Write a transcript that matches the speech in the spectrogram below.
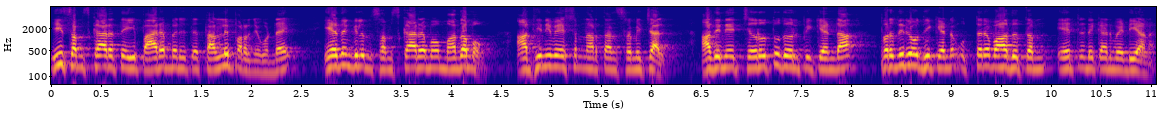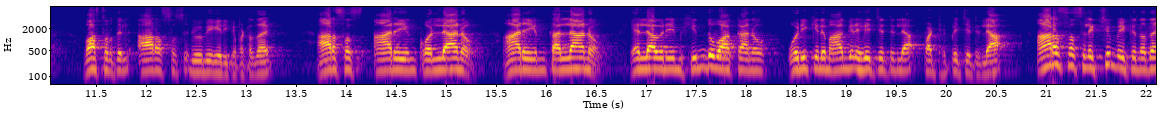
ഈ സംസ്കാരത്തെ ഈ പാരമ്പര്യത്തെ തള്ളിപ്പറഞ്ഞുകൊണ്ട് ഏതെങ്കിലും സംസ്കാരമോ മതമോ അധിനിവേശം നടത്താൻ ശ്രമിച്ചാൽ അതിനെ ചെറുത്തു തോൽപ്പിക്കേണ്ട പ്രതിരോധിക്കേണ്ട ഉത്തരവാദിത്തം ഏറ്റെടുക്കാൻ വേണ്ടിയാണ് വാസ്തവത്തിൽ ആർ എസ് എസ് രൂപീകരിക്കപ്പെട്ടത്. ആർ എസ് എസ് ആരെയും കൊല്ലാനോ ആരെയും തല്ലാനോ എല്ലാവരെയും ഹിന്ദുവാക്കാനോ ഒരിക്കലും ആഗ്രഹിച്ചിട്ടില്ല പഠിപ്പിച്ചിട്ടില്ല. ആർ എസ് എസ് ലക്ഷ്യം വെക്കുന്നത്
